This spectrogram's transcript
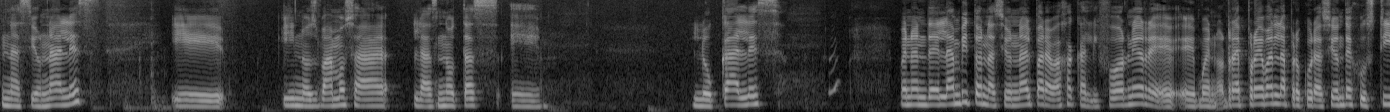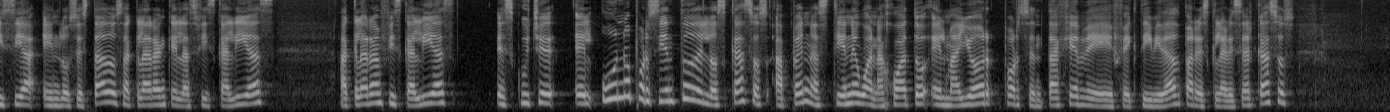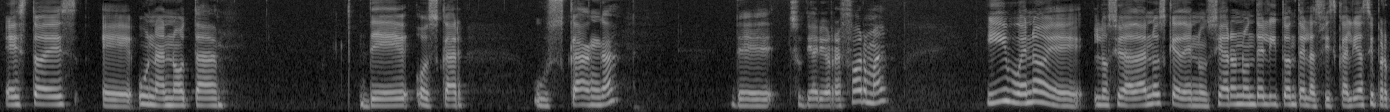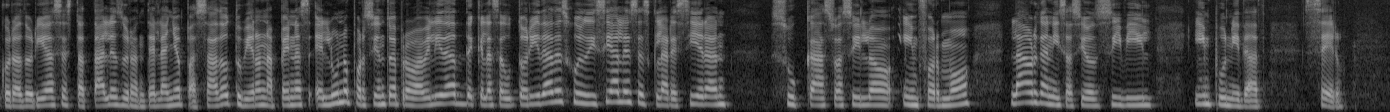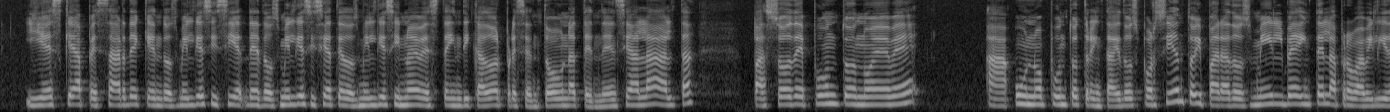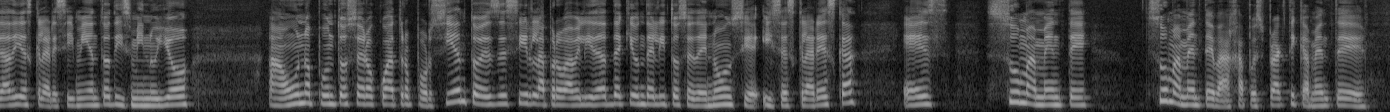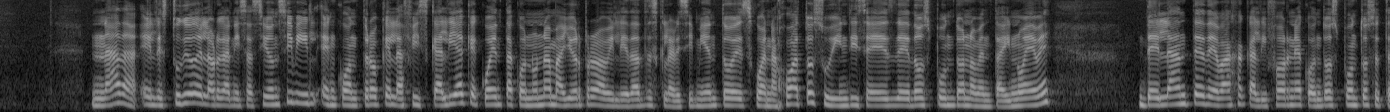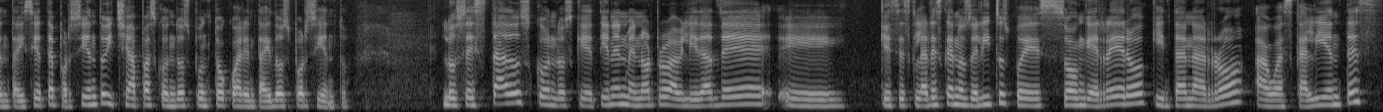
nacionales. y y nos vamos a las notas eh, locales. Bueno, en el ámbito nacional para Baja California, eh, bueno, reprueban la Procuración de Justicia en los estados, aclaran que las fiscalías, aclaran fiscalías, escuche, el 1% de los casos apenas tiene Guanajuato el mayor porcentaje de efectividad para esclarecer casos. Esto es eh, una nota de Oscar Uscanga, de su diario Reforma. Y bueno, eh, los ciudadanos que denunciaron un delito ante las fiscalías y procuradurías estatales durante el año pasado tuvieron apenas el 1% de probabilidad de que las autoridades judiciales esclarecieran su caso, así lo informó la organización civil Impunidad Cero. Y es que a pesar de que en 2017, de 2017 a 2019 este indicador presentó una tendencia a la alta, pasó de 0.9 a 1.32% y para 2020 la probabilidad de esclarecimiento disminuyó a 1.04%, es decir, la probabilidad de que un delito se denuncie y se esclarezca es sumamente, sumamente baja, pues prácticamente Nada, el estudio de la organización civil encontró que la fiscalía que cuenta con una mayor probabilidad de esclarecimiento es Guanajuato, su índice es de 2.99, delante de Baja California con 2.77% y Chiapas con 2.42%. Los estados con los que tienen menor probabilidad de eh, que se esclarezcan los delitos pues son Guerrero, Quintana Roo, Aguascalientes,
